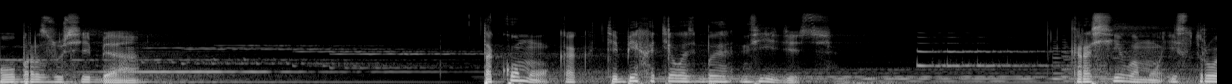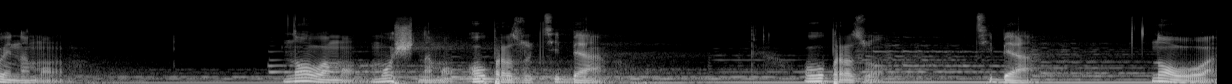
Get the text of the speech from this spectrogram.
образу себя. Такому, как тебе хотелось бы видеть. Красивому и стройному. Новому, мощному образу тебя образу тебя, нового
